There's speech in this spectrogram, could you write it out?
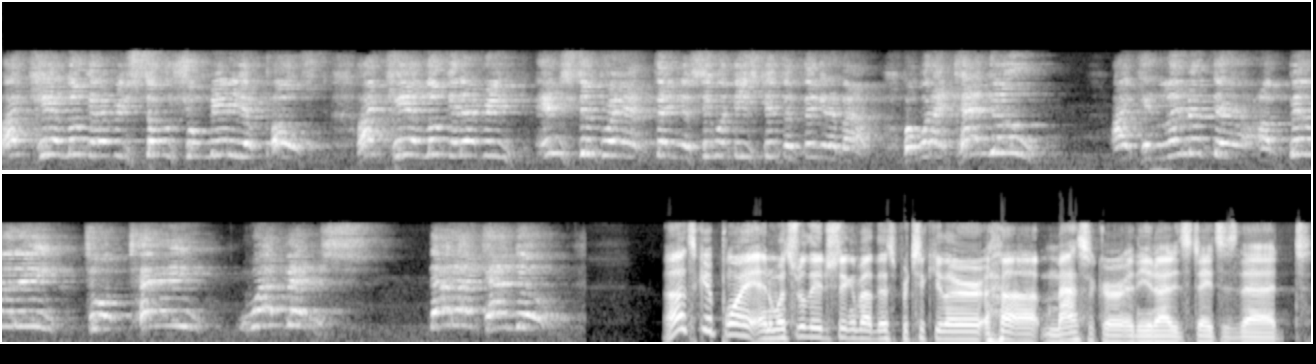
I can't look at every social media post. I can't look at every Instagram thing and see what these kids are thinking about. But what I can do, I can limit their ability to obtain weapons. That I can do. that's a good point. And what's really interesting about this particular uh, massacre in the United States is that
